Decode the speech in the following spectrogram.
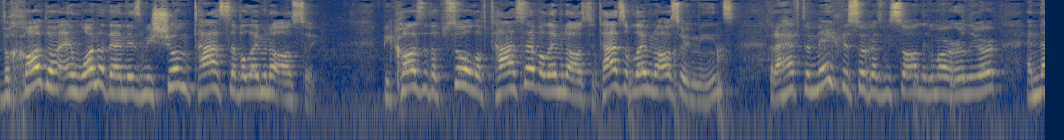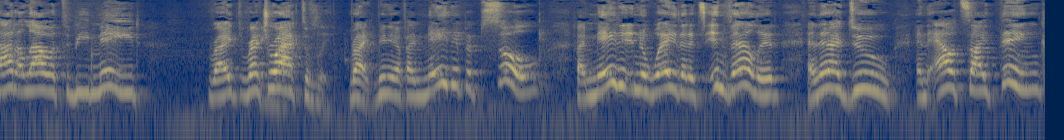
V'chada, and one of them is mishum tasav alemina asay. Because of the psul of tasav alemina asay. Tasav alemina asay means that I have to make the sukkah as we saw in the Gemara earlier, and not allow it to be made, right, retroactively. Right, meaning if I made it psul, if I made it in a way that it's invalid, and then I do an outside thing,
